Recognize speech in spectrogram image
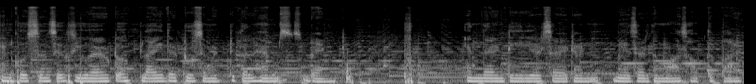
In question 6, you have to apply the two symmetrical hems bent in the interior side and measure the mass of the part.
